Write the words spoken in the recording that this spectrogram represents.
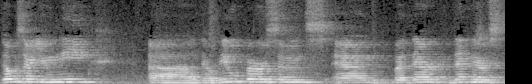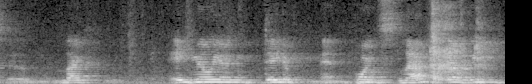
those are unique, uh, they're real persons, and but there then there's uh, like 8 million data points left that we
